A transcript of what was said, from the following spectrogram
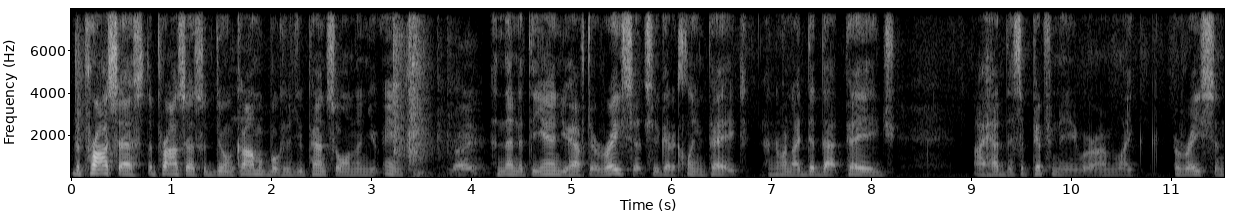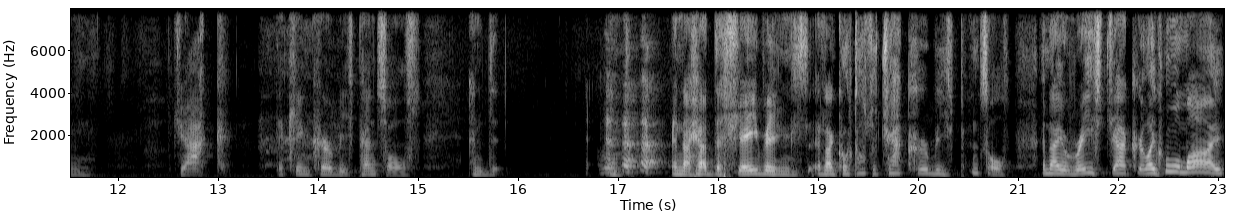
the process, the process of doing comic books is you pencil and then you ink, Right. and then at the end you have to erase it, so you got a clean page. And when I did that page, I had this epiphany where I'm like erasing Jack, the King Kirby's pencils, and and, and I had the shavings, and I go, those are Jack Kirby's pencils, and I erased Jack Kirby. Like, who am I?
